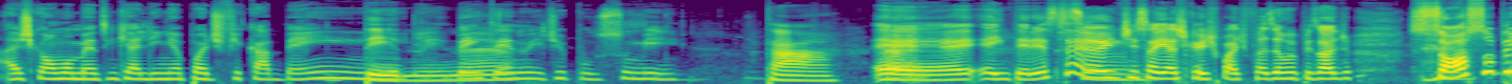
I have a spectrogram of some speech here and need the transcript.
acho que é um momento em que a linha pode ficar bem Tênue, bem né? tênue e, tipo, sumir. Tá. É, é interessante. Sim. Isso aí, acho que a gente pode fazer um episódio só sobre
